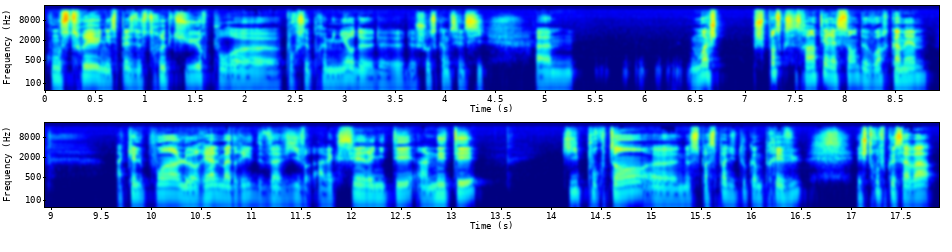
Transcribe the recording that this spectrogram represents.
construire une espèce de structure pour, euh, pour se prémunir de, de, choses comme celle-ci. Euh, moi, je, je, pense que ce sera intéressant de voir quand même à quel point le Real Madrid va vivre avec sérénité un été qui pourtant euh, ne se passe pas du tout comme prévu. Et je trouve que ça va,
